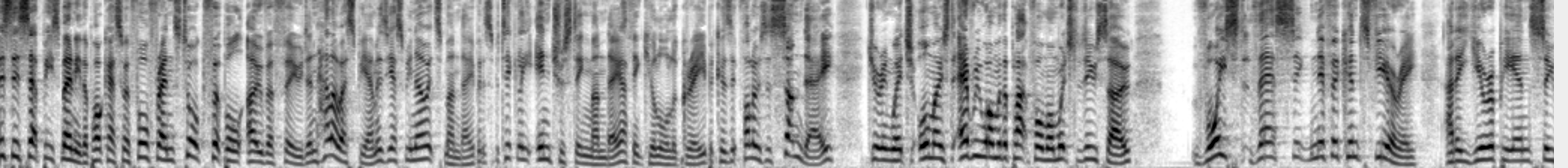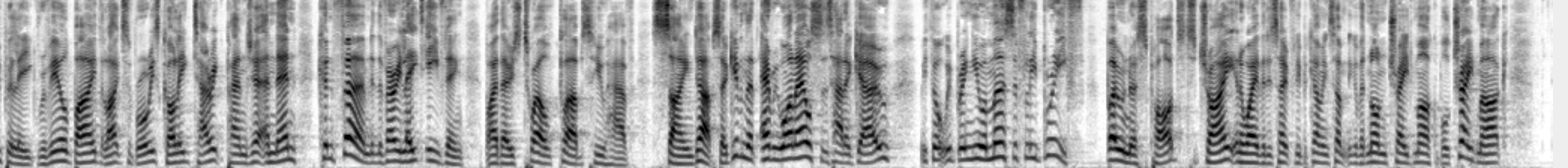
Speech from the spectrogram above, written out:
This is Set Piece Menu, the podcast where four friends talk football over food. And hello, SPMers. Yes, we know it's Monday, but it's a particularly interesting Monday, I think you'll all agree, because it follows a Sunday during which almost everyone with a platform on which to do so voiced their significant fury at a European Super League revealed by the likes of Rory's colleague Tariq Panja and then confirmed in the very late evening by those 12 clubs who have signed up. So, given that everyone else has had a go, we thought we'd bring you a mercifully brief bonus pod to try, in a way that is hopefully becoming something of a non trademarkable trademark,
